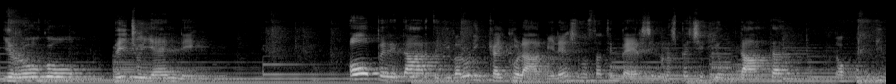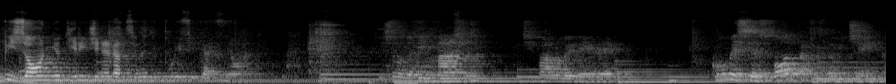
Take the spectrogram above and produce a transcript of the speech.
il rogo dei gioielli. Opere d'arte di valore incalcolabile sono state perse in una specie di ondata no, di bisogno di rigenerazione, di purificazione. Ci sono delle immagini che ci fanno vedere come si è svolta questa vicenda.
